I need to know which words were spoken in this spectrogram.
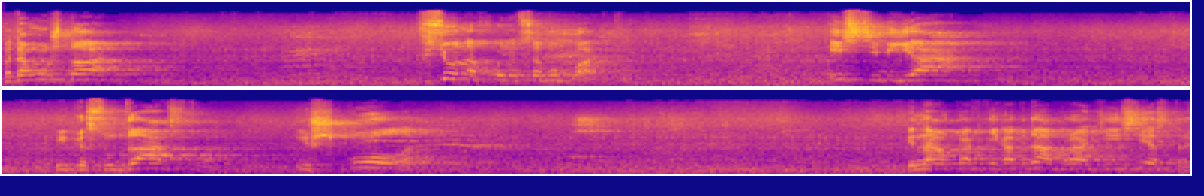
Потому что все находится в упадке. И семья, и государство, и школа. И нам, как никогда, братья и сестры,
